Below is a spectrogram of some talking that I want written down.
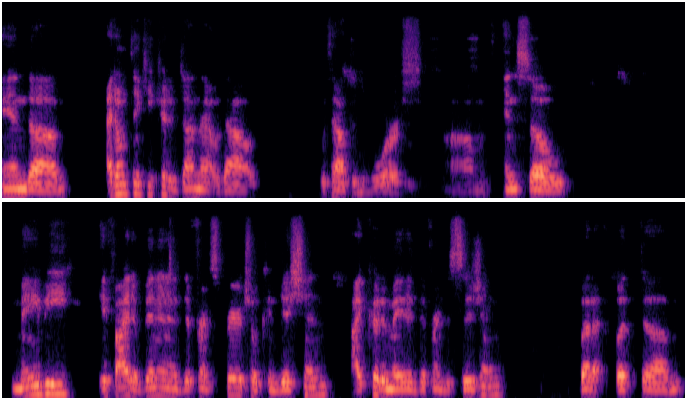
and um, I don't think he could have done that without, without the divorce. Um, and so maybe if I'd have been in a different spiritual condition, I could have made a different decision. But, but, um,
